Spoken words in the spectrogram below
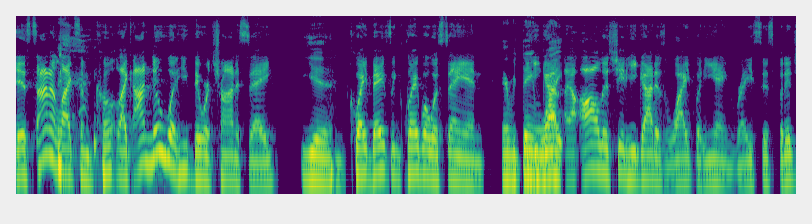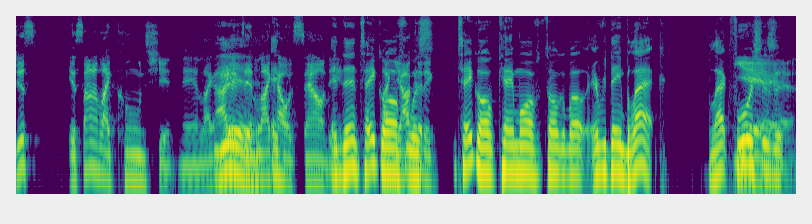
It sounded like some co- like I knew what he they were trying to say. Yeah, Quay basically Quavo was saying everything he white. got all this shit he got is white, but he ain't racist. But it just it sounded like coon shit, man. Like I just didn't like and- how it sounded. and then takeoff y'all was takeoff came off talking about everything black, black forces. Yeah.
